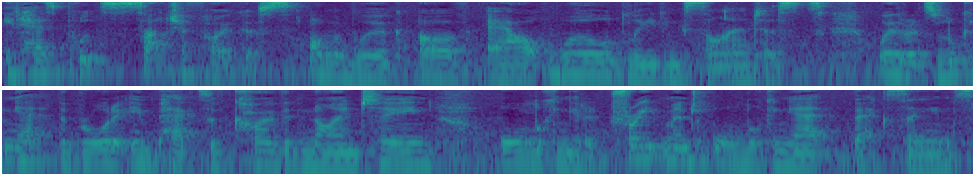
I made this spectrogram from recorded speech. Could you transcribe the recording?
It has put such a focus on the work of our world leading scientists, whether it's looking at the broader impacts of COVID 19 or looking at a treatment or looking at vaccines.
